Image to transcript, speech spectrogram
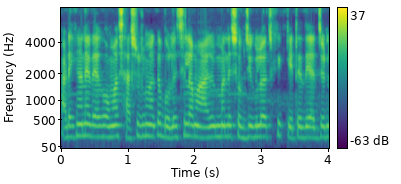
আর এখানে দেখো, আমার শাশুড়ি মাকে বলেছিলাম আলু মানে সবজিগুলো আজকে কেটে দেওয়ার জন্য।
